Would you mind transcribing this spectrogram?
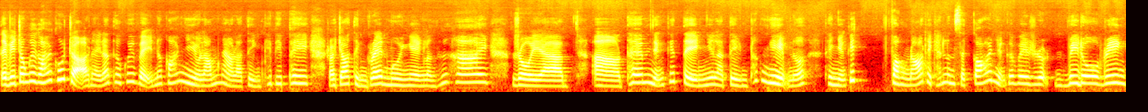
Tại vì trong cái gói cứu trợ này đó thưa quý vị nó có nhiều lắm nào là tiền PPP rồi cho tiền grant 10.000 lần thứ hai rồi à, à, thêm những cái tiền như là tiền thất nghiệp nữa thì những cái phần đó thì Khánh Linh sẽ có những cái video riêng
